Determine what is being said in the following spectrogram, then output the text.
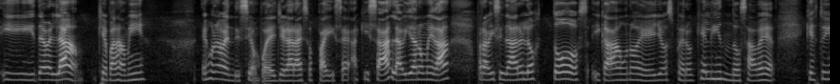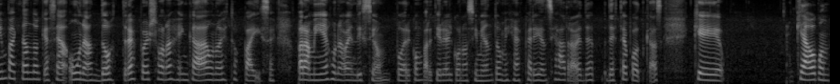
y de verdad que para mí es una bendición poder llegar a esos países. Ah, quizás la vida no me da para visitarlos todos y cada uno de ellos, pero qué lindo saber que estoy impactando que sea una, dos, tres personas en cada uno de estos países. Para mí es una bendición poder compartir el conocimiento, mis experiencias a través de, de este podcast, que que hago con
